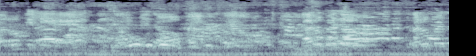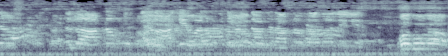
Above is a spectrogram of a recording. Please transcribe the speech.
घरों के लिए है अंदर घरों में जाओ मैं आपको दे रहा हूँ। घरों में जाओ घरों में जाओ चलो आप लोग जो आगे वालों को नहीं होता अगर आप लोग ज़्यादा ले ले बहुत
